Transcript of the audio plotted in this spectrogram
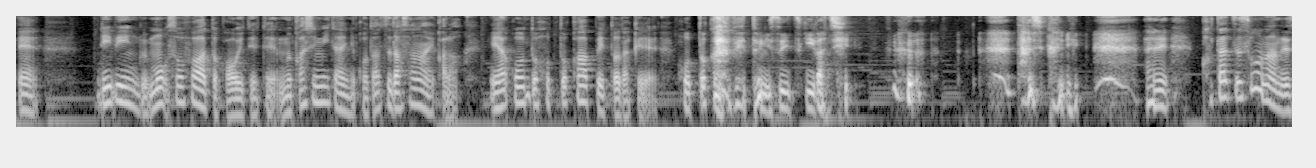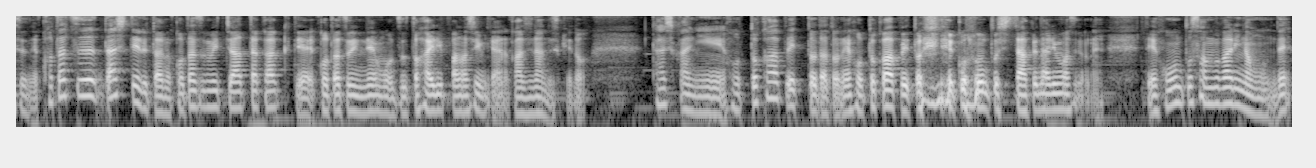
で、リビングもソファーとか置いてて、昔みたいにこたつ出さないから、エアコンとホットカーペットだけで、ホットカーペットに吸い付きがち。確かに。あれ、こたつそうなんですよね。こたつ出してるとあの、こたつめっちゃあったかくて、こたつにね、もうずっと入りっぱなしみたいな感じなんですけど、確かに、ホットカーペットだとね、ホットカーペットにね、ゴロンとしたくなりますよね。で、ほんと寒がりなもんで、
